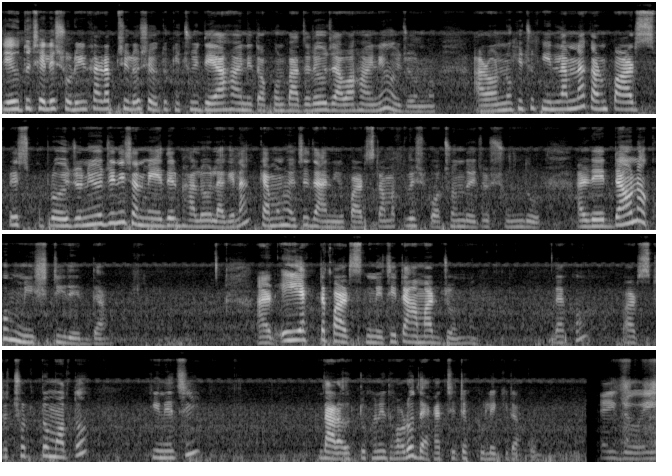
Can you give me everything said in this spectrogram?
যেহেতু ছেলের শরীর খারাপ ছিল, সেহেতু কিছুই দেয়া হয়নি, তখন বাজারেও যাওয়া হয়নি ওই জন্য। আর অন্য কিছু কিনলাম না, কারণ পার্স বেশ প্রয়োজনীয় জিনিস, আর মেয়েদের ভালোও লাগে না। কেমন হয়েছে জানিও, পার্সটা আমার তো বেশ পছন্দ হয়েছে সুন্দর। আর রেডটাও না খুব মিষ্টি রেডটা। আর এই একটা পার্স কিনেছি, এটা আমার জন্য। দেখো, পার্সটা ছোট্ট মতো কিনেছি। দাঁড়াও, একটুখানি ধরো, দেখাচ্ছি এটা খুলে কীরকম। এই যে, এই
